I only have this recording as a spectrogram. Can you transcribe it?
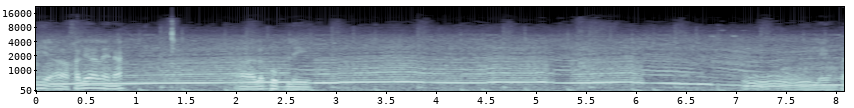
มีเขาเรียกอะไรนะระบบเลโอ้โหแรงไป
